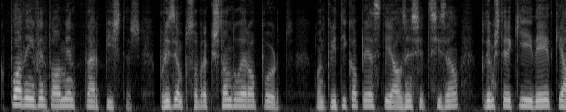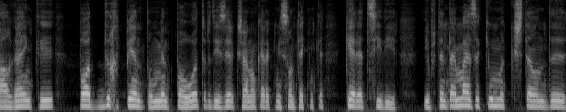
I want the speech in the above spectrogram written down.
que podem eventualmente dar pistas. Por exemplo, sobre a questão do aeroporto. Quando critica o PSD a ausência de decisão, podemos ter aqui a ideia de que há alguém que pode de repente, de um momento para o outro, dizer que já não quer a Comissão Técnica, quer a decidir. E portanto é mais aqui uma questão de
